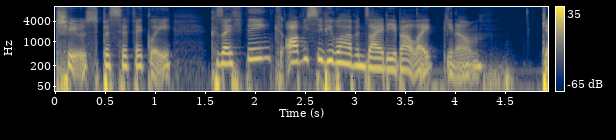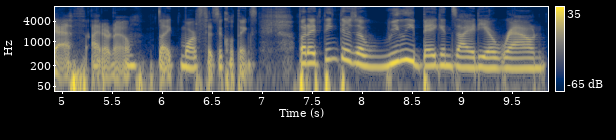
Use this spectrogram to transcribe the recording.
too, specifically. Because I think obviously people have anxiety about like, you know, death. I don't know, like more physical things. But I think there's a really big anxiety around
